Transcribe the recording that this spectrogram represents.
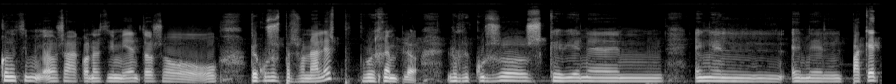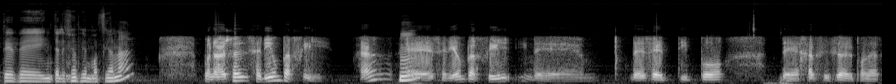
Conocim- o sea, conocimientos o, o recursos personales, por ejemplo, los recursos que vienen en el, en el paquete de inteligencia emocional. Bueno, eso sería un perfil, ¿eh? ¿Mm? Eh, sería un perfil de, de ese tipo de ejercicio del poder.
